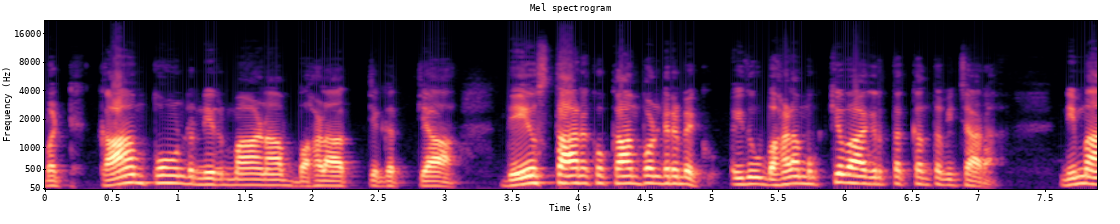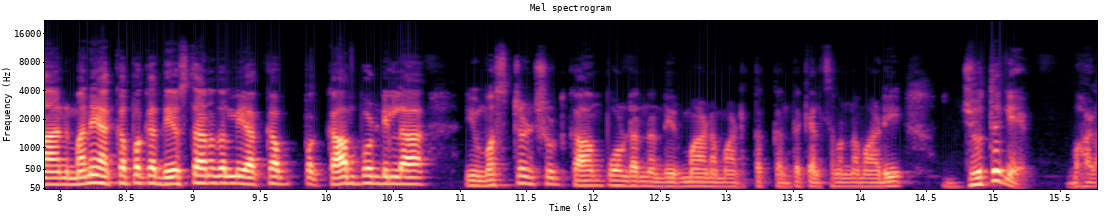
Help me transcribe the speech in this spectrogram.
ಬಟ್ ಕಾಂಪೌಂಡ್ ನಿರ್ಮಾಣ ಬಹಳ ಅತ್ಯಗತ್ಯ. ದೇವಸ್ಥಾನಕ್ಕೂ ಕಾಂಪೌಂಡ್ ಇರಬೇಕು. ಇದು ಬಹಳ ಮುಖ್ಯವಾಗಿರ್ತಕ್ಕಂಥ ವಿಚಾರ. ನಿಮ್ಮ ಮನೆ ಅಕ್ಕಪಕ್ಕ ದೇವಸ್ಥಾನದಲ್ಲಿ ಅಕ್ಕ ಕಾಂಪೌಂಡ್ ಇಲ್ಲ, ನೀವು ಮಸ್ಟ್ ಆ್ಯಂಡ್ ಶುಡ್ ಕಾಂಪೌಂಡನ್ನು ನಿರ್ಮಾಣ ಮಾಡ್ತಕ್ಕಂಥ ಕೆಲಸವನ್ನು ಮಾಡಿ, ಜೊತೆಗೆ ಬಹಳ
